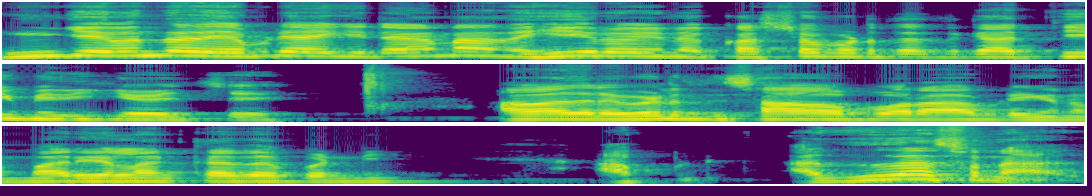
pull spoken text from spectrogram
இங்கே வந்து அதை எப்படி ஆக்கிட்டாங்கன்னா அந்த ஹீரோயினை கஷ்டப்படுத்துறதுக்காக தீ மிதிக்க வச்சு அவள் அதில் விழுந்து சாக போகிறா அப்படிங்கிற மாதிரியெல்லாம் கதை பண்ணி அப்படி அதுதான் சொன்னேன். அது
